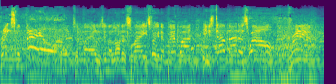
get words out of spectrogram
breaks for Bale. To Bale is in a lot of space, looking to bet one. He's done that as well. Brilliant.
